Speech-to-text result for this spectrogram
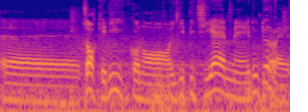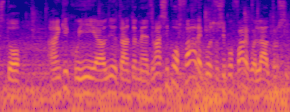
eh, ciò che dicono i DPCM e tutto il resto, anche qui ogni tanto emerge, ma si può fare questo, si può fare quell'altro? Sì,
